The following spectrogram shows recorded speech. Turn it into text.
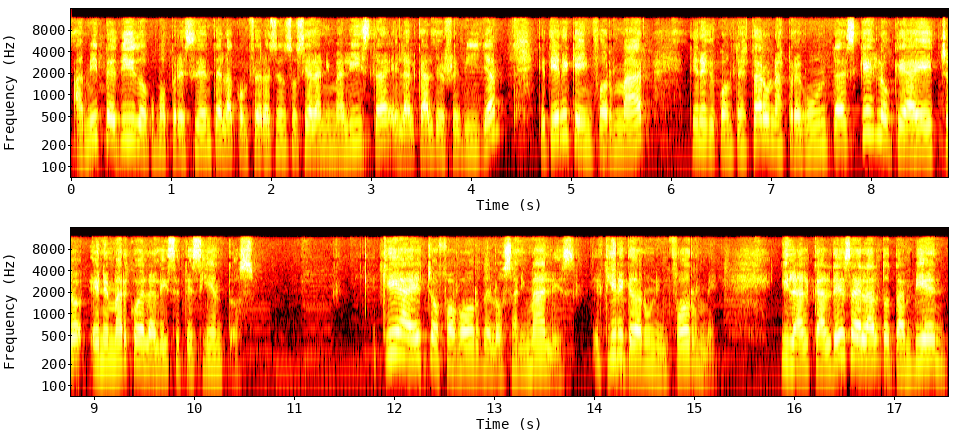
a mi pedido como presidente de la Confederación Social Animalista, el alcalde Revilla, que tiene que informar tiene que contestar unas preguntas. ¿Qué es lo que ha hecho en el marco de la ley 700? ¿Qué ha hecho a favor de los animales? Él tiene que dar un informe. Y la alcaldesa del Alto también,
